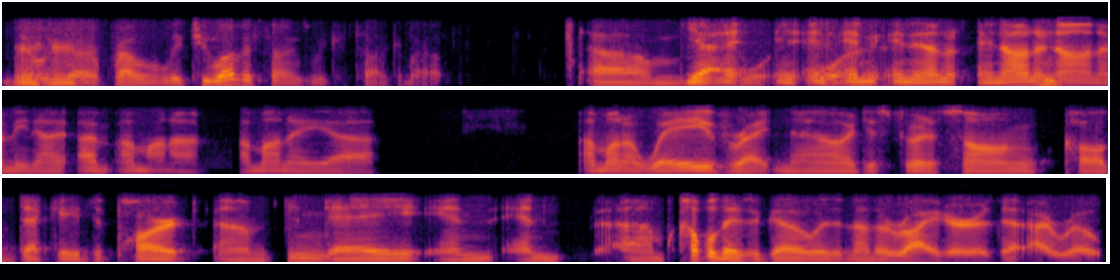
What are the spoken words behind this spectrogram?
those Mhm. are probably two other songs we could talk about. Um, Yeah, and or- and, or- and, and on and on and on. I mean, I, I'm I'm on a I'm on a uh, I'm on a wave right now. I just wrote a song called "Decades Apart" um, Mm. today, and and um, a couple days ago with another writer that I wrote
